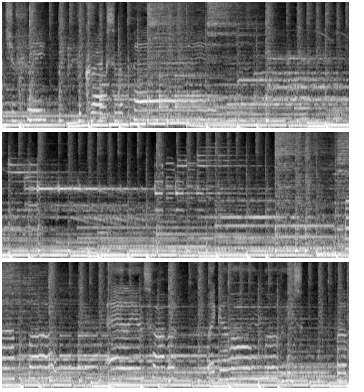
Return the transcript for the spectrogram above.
Watch your feet for cracks in the pavement. up above, aliens hover, making home movies for the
